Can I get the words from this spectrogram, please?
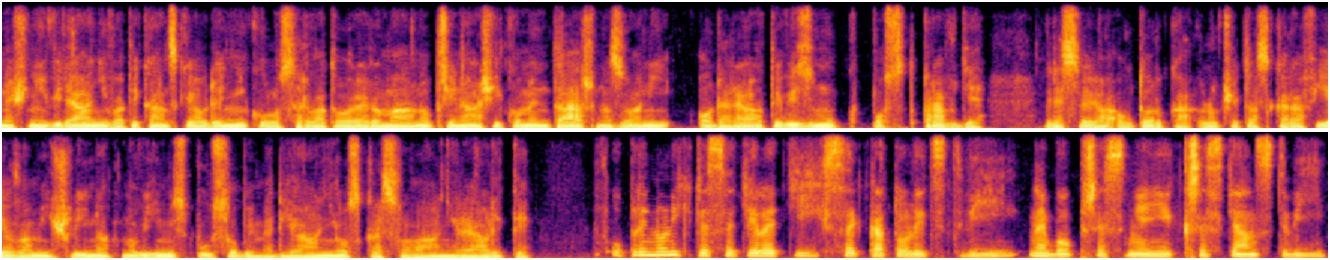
Dnešní vydání vatikánského deníku Loservatore Romano přináší komentář nazvaný Od relativismu k postpravdě, kde se jeho autorka Lučeta Scarafia zamýšlí nad novými způsoby mediálního zkreslování reality. V uplynulých desetiletích se katolictví, nebo přesněji křesťanství,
